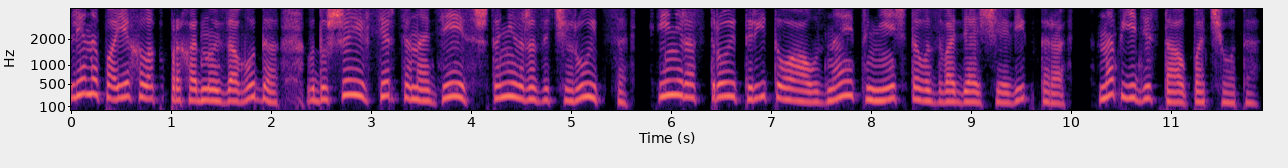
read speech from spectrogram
Лена поехала к проходной завода, в душе и в сердце надеясь, что не разочаруется и не расстроит Риту, а узнает нечто, возводящее Виктора на пьедестал почета.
